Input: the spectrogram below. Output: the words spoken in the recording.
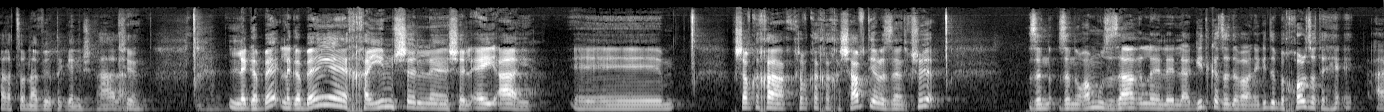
הרצון להעביר את הגנים שלך הלאה. כן. לגבי, לגבי אה, חיים של, אה, של AI, עכשיו ככה, עכשיו ככה חשבתי על זה, אני חושב שזה זה נורא מוזר ל, ל, להגיד כזה דבר, אני אגיד את זה בכל זאת, אה, אה,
